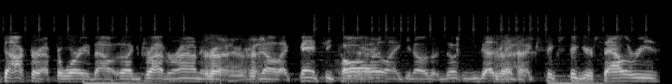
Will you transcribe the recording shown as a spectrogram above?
doctor have to worry about? Like driving around in, Right, right. you know, like fancy car, Yeah. like you know, don't you guys Right. make like six figure salaries?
